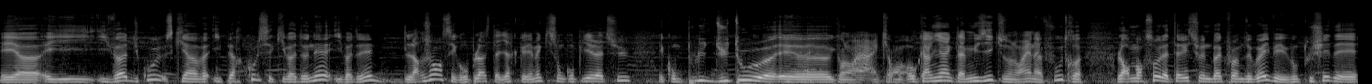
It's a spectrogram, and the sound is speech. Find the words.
Et, euh, et il, il va du coup, ce qui est hyper cool, c'est qu'il va donner, il va donner de l'argent à ces groupes-là. C'est-à-dire que les mecs qui sont compilés là-dessus et qui ont plus du tout, euh, et, euh, qui, ont, rien- qui ont aucun lien avec la musique, ils en ont rien à foutre. Leur morceau, il atterrit sur une Back from the Grave et ils vont toucher des,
